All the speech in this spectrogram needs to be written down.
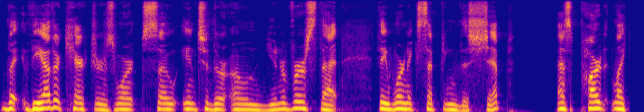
the the other characters weren't so into their own universe that they weren't accepting the ship as part like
